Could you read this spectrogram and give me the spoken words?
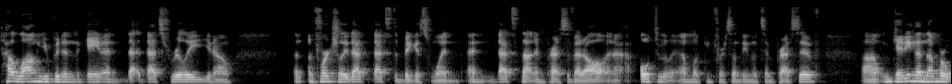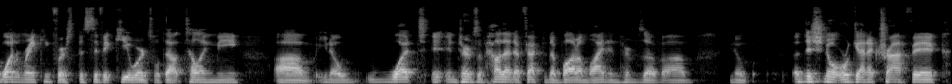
how long you've been in the game, and that that's really you know, unfortunately that that's the biggest win, and that's not impressive at all. And ultimately, I'm looking for something that's impressive. Um, getting a number one ranking for specific keywords without telling me, um, you know, what in, in, terms of how that affected the bottom line in terms of um, you know additional organic traffic.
